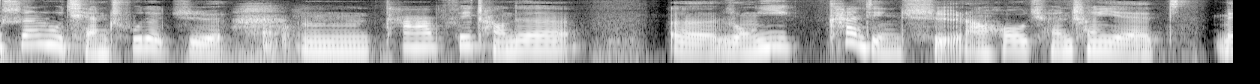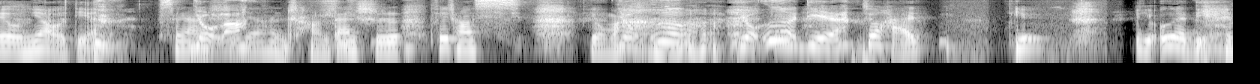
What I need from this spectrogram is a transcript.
深入浅出的剧，嗯，它非常的呃容易看进去，然后全程也没有尿点，虽然时间很长，但是非常喜有吗？有恶有 恶点，就还有。有恶点，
